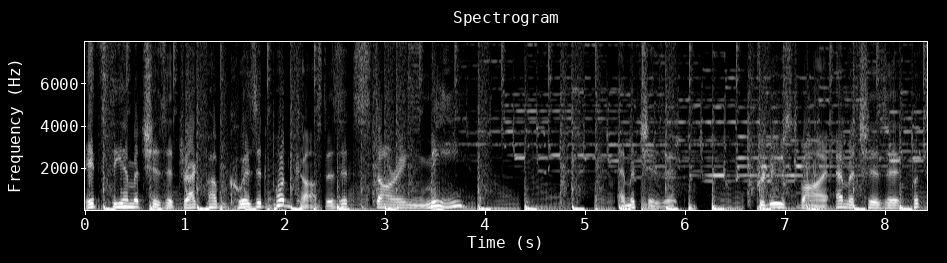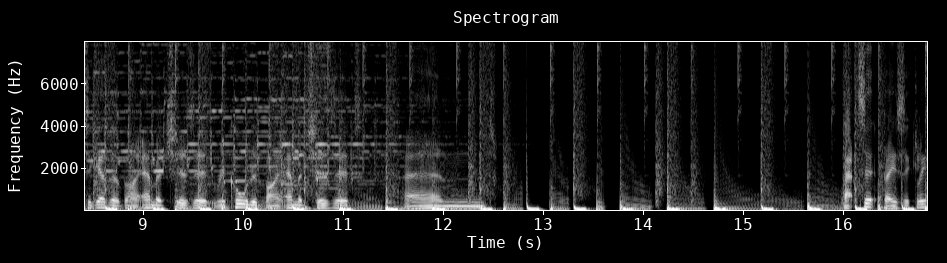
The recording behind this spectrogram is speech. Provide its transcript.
It's the Emma Chisit Drag Pub Quiz It podcast, is it? Starring me, Emma Chisit. Produced by Emma Chisit, put together by Emma Chisit, recorded by Emma Chisit, and that's it basically.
